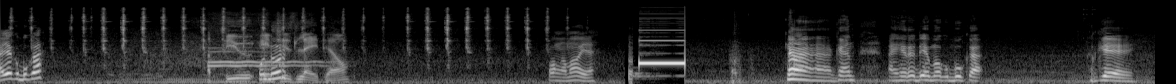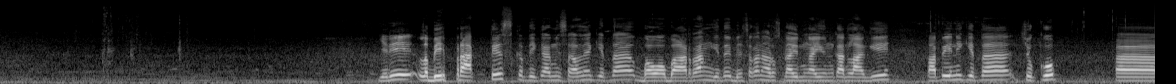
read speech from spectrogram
ayo kebuka. Mundur. Kok nggak mau ya? Nah, kan akhirnya dia mau kebuka. Oke. Jadi lebih praktis ketika misalnya kita bawa barang gitu, biasa kan harus ngayun-ngayunkan lagi, tapi ini kita cukup eh,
